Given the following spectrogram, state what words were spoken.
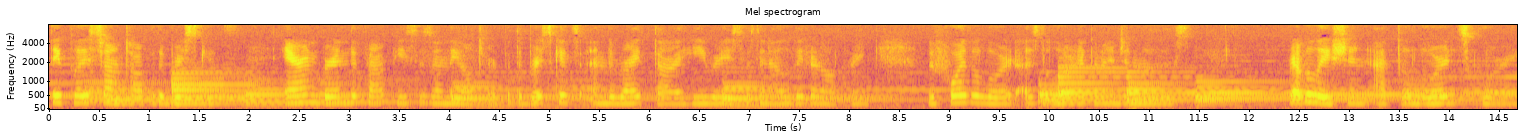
they placed it on top of the briskets. Aaron burned the fat pieces on the altar, but the briskets and the right thigh he raised as an elevated offering before the Lord, as the Lord had commanded Moses. Revelation at the Lord's glory.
